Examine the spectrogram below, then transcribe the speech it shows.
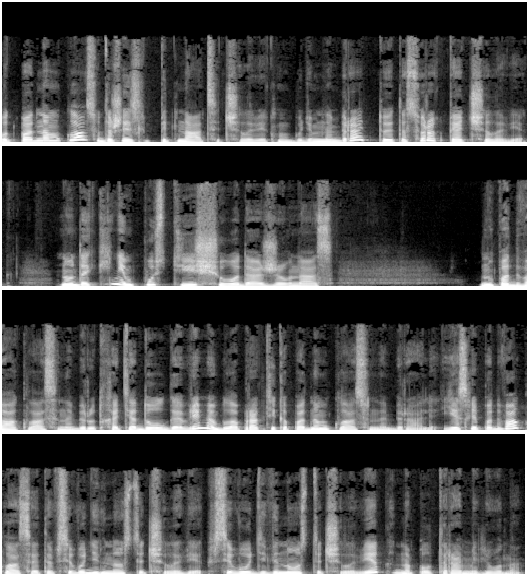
Вот по одному классу, даже если 15 человек мы будем набирать, то это 45 человек. Но докинем пусть еще даже у нас ну, по два класса наберут, хотя долгое время была практика по одному классу набирали. Если по два класса, это всего 90 человек. Всего 90 человек на полтора миллиона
